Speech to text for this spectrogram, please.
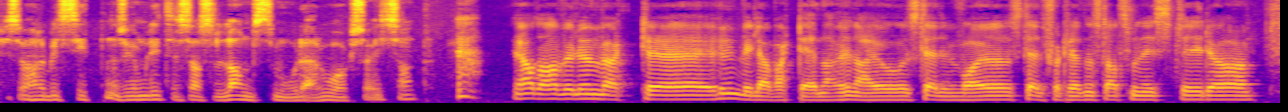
hvis, hun hadde blitt sittende, så kunne hun blitt en slags landsmoder, hun også. ikke sant? Ja, da ville hun vært eh, Hun ville ha vært en av Hun jo sted, var jo stedfortredende statsminister og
